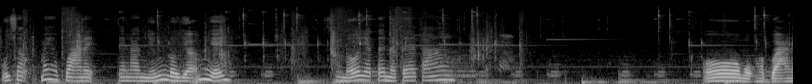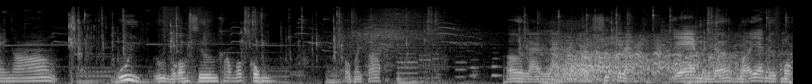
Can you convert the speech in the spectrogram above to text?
Ủa sao mấy hộp quà này toàn là những đồ dởm vậy? Sao nổi ra tên là ta? Ô một hộp quà này ngon. Ui ui một con xương không có cung. Oh my god. Ờ lại lại lại ship các bạn yeah mình đỡ mở ra được một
